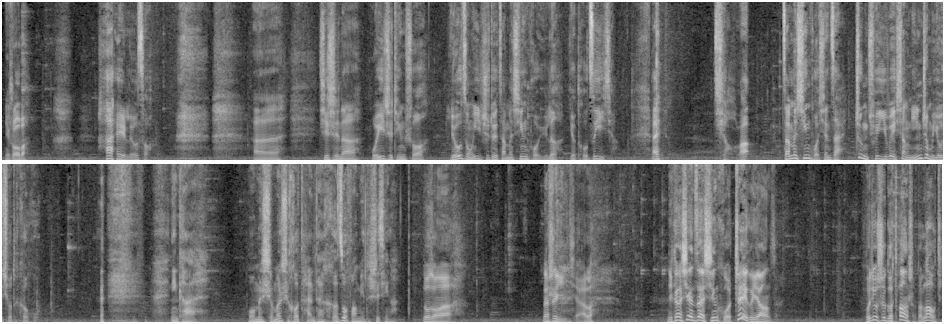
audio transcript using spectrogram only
你说吧。嗨，刘总。呃，其实呢，我一直听说刘总一直对咱们星火娱乐有投资意向。哎，巧了，咱们星火现在正缺一位像您这么优秀的客户。您看，我们什么时候谈谈合作方面的事情啊？陆总啊，那是以前了。你看现在星火这个样子，不就是个烫手的烙铁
